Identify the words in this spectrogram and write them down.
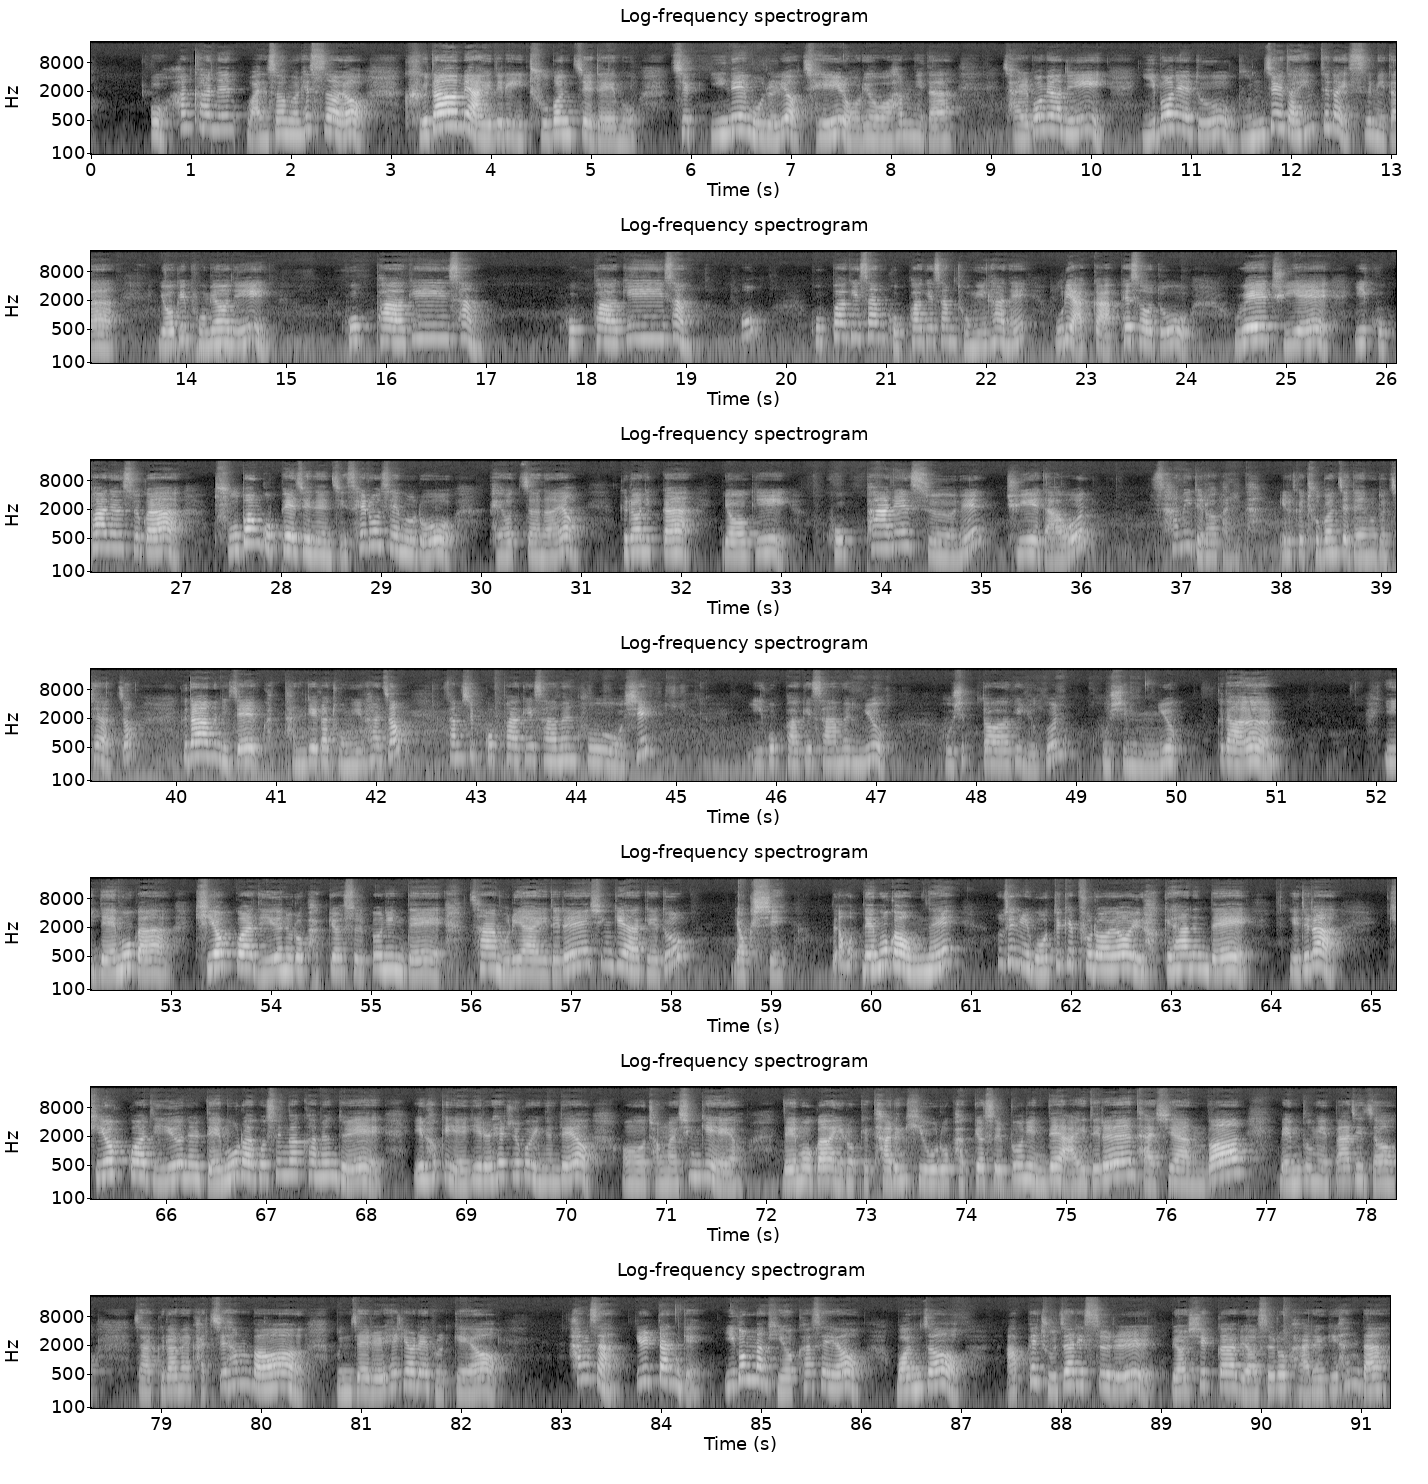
오, 한 칸은 완성을 했어요. 그 다음에 아이들이 이 두 번째 네모, 즉 이 네모를요, 제일 어려워 합니다. 잘 보면은 이번에도 문제에 다 힌트가 있습니다. 여기 보면은 곱하기 3, 곱하기 3, 어? 곱하기 3, 곱하기 3 동일하네? 우리 아까 앞에서도 왜 뒤에 이 곱하는 수가 두 번 곱해지는지 세로셈으로 배웠잖아요. 그러니까 여기 곱하는 수는 뒤에 나온 3이 들어간다. 이렇게 두 번째 네모도 채웠죠? 그 다음은 이제 단계가 동일하죠? 30 곱하기 3은 90, 2 곱하기 3은 6, 90 더하기 6은 96. 그 다음 이 네모가 기억과 니은으로 바뀌었을 뿐인데 참 우리 아이들은 신기하게도 역시 어, 네모가 없네? 선생님 이거 어떻게 풀어요? 이렇게 하는데 얘들아 기억과 니은을 네모라고 생각하면 돼. 이렇게 얘기를 해주고 있는데요. 어, 정말 신기해요. 네모가 이렇게 다른 기호로 바뀌었을 뿐인데 아이들은 다시 한번 멘붕에 빠지죠. 자, 그러면 같이 한번 문제를 해결해 볼게요. 항상 1단계 이것만 기억하세요. 먼저 앞에 두 자릿수를 몇십과 몇으로 가르기 한다.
